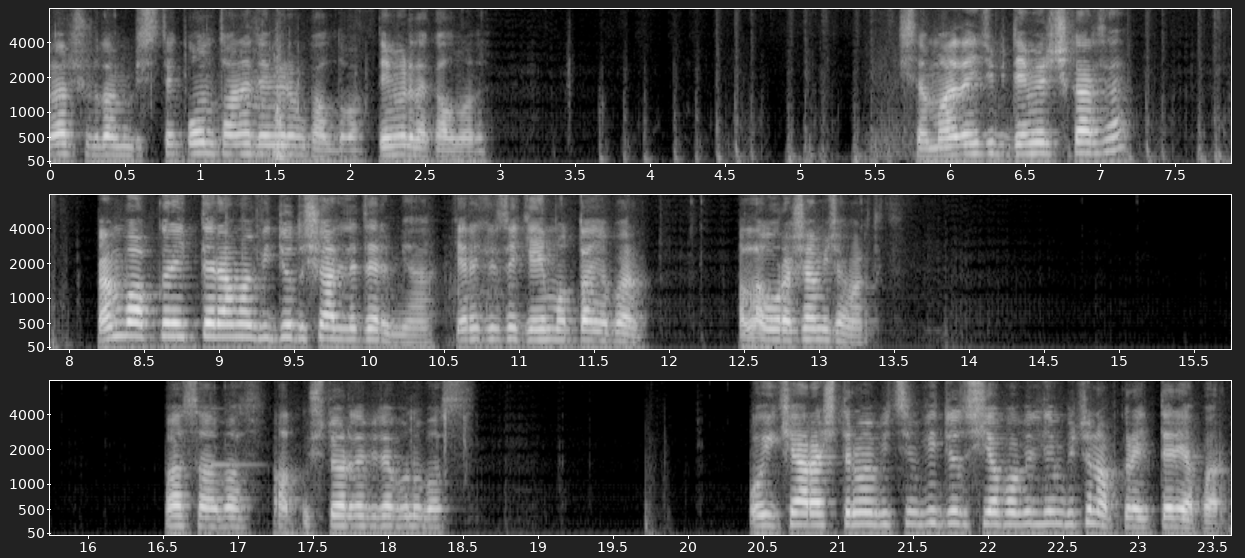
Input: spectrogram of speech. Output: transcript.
Ver şuradan bir stek. 10 tane demirim kaldı bak. Demir de kalmadı. İşte madenci bir demir çıkarsa ben bu upgrade'leri ama video dışı hallederim ya. Gerekirse game moddan yaparım. Valla uğraşamayacağım artık. Bas abi bas. 64'e bir de bunu bas. O iki araştırma bitsin video dışı yapabildiğim bütün upgrade'leri yaparım.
